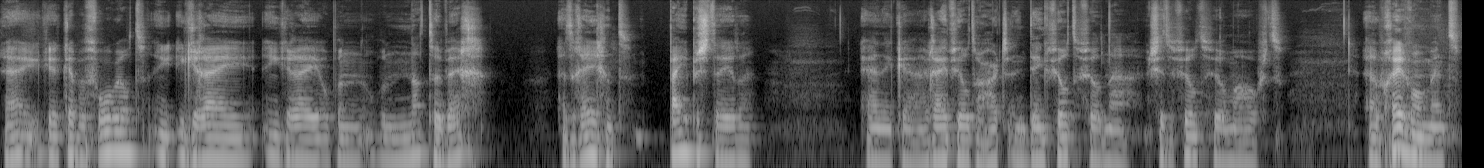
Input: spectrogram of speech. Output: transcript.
Ja, ik, ik heb een voorbeeld. Ik, ik, rij, ik rij op een, op een natte weg. Het regent pijpenstelen. En ik uh, rij veel te hard en denk veel te veel na. Ik zit veel te veel in mijn hoofd. En op een gegeven moment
